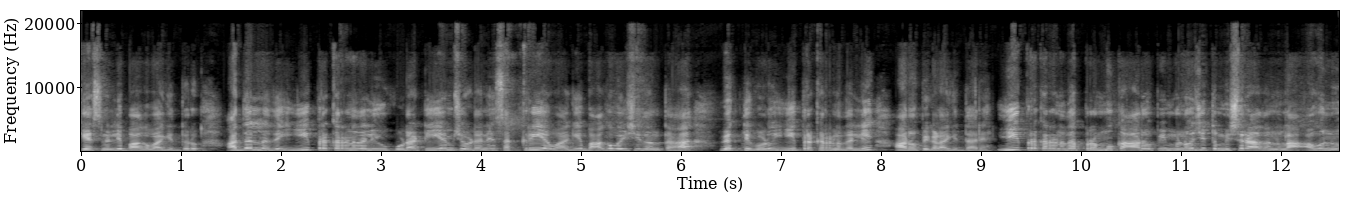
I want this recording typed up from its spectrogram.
ಕೇಸ್ನಲ್ಲಿ ಭಾಗವಾಗಿದ್ದರು. ಅದಲ್ಲದೆ ಈ ಪ್ರಕರಣದಲ್ಲಿಯೂ ಕೂಡ ಟಿಎಂಸಿ ಒಡನೆ ಸಕ್ರಿಯವಾಗಿ ಭಾಗವಹಿಸಿದಂತಹ ವ್ಯಕ್ತಿಗಳು ಈ ಪ್ರಕರಣದಲ್ಲಿ ಆರೋಪಿಗಳಾಗಿದ್ದಾರೆ. ಈ ಪ್ರಕರಣದ ಪ್ರಮುಖ ಆರೋಪಿ ಮನೋಜಿತ್ ಮಿಶ್ರಾ ಅದನ್ನಲ್ಲ ಅವನು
